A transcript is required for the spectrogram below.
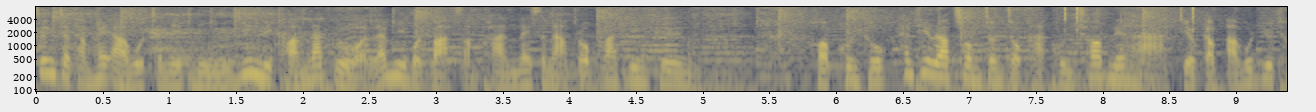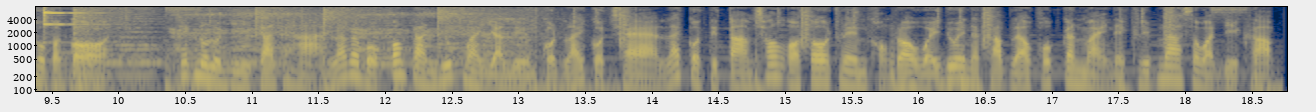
ซึ่งจะทำให้อาวุธชนิดนี้ยิ่งมีความน่ากลัวและมีบทบาทสำคัญในสนามรบมากยิ่งขึ้น ขอบคุณทุกท่านที่รับชมจนจบหากคุณชอบเนื้อหาเกี่ยวกับอาวุธยุทโธปกรณ์ เทคโนโลยีการทหารและระบบป้องกันยุคใหม่อย่าลืมกดไลค์กดแชร์และกดติดตามช่องออโต้เทรนของเราไว้ด้วยนะครับ แล้วพบกันใหม่ในคลิปหน้าสวัสดีครับ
